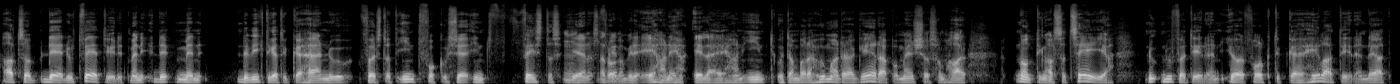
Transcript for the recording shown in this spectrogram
alltså det är ju tvetydigt, men det, men det viktiga tycker jag här nu först att inte fokusera, inte fästa genast okej. frågan vid det, är han eller är han inte, utan bara hur man reagerar på människor som har någonting alls att säga. Nu, nu för tiden gör folk, tycker jag, hela tiden det att,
